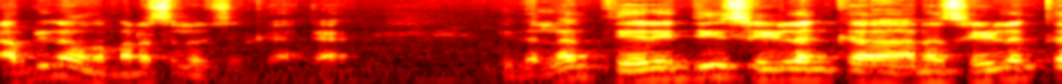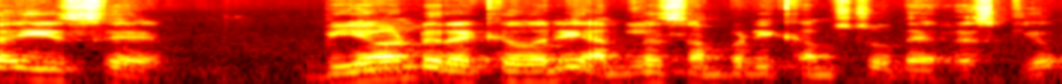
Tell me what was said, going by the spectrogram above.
அப்படின்னு அவங்க மனசில் வச்சிருக்காங்க. இதெல்லாம் தெரிஞ்சு ஸ்ரீலங்கா ஆனால் Sri Lanka is beyond recovery unless somebody comes to the rescue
